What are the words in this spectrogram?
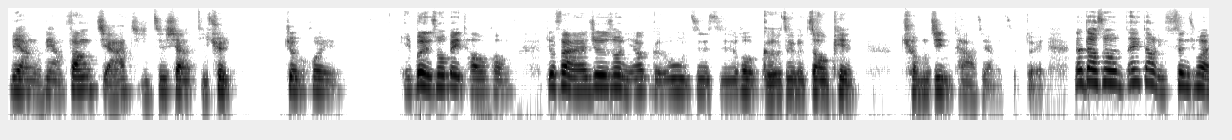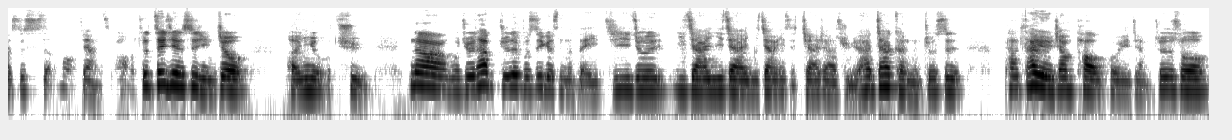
两两方夹击之下的确就会，也不能说被掏空，就反而就是说你要格物致知或格这个照片。穷尽它这样子，对，那到时候哎、到底生出来是什么这样子哈？就这件事情就很有趣。那我觉得它绝对不是一个什么累积，就是一加一加一这样一直加下去，它它可能就是它它有点像炮灰这样，就是说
